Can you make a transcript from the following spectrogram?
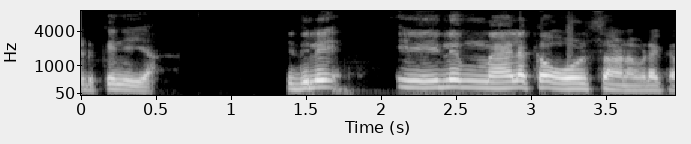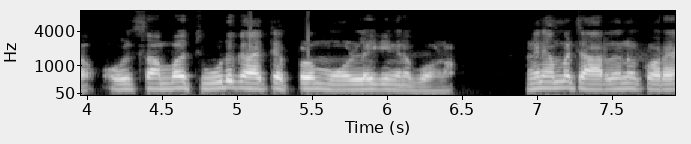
എടുക്കുകയും ചെയ്യാം ഇതിൽ ഇതിൽ മേലൊക്കെ ഓൾസാണ് ഇവിടെയൊക്കെ. ഓൾസ് ആകുമ്പോൾ ചൂട് കാറ്റ് എപ്പോഴും മുകളിലേക്ക് ഇങ്ങനെ പോകണം അങ്ങനെ ആകുമ്പോൾ ചാർജറിന് കുറേ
